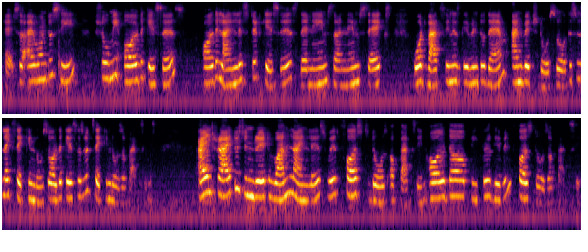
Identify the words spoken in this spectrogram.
Okay, so I want to see show me all the cases, all the line listed cases, their name, surname, sex, what vaccine is given to them and which dose. So this is like second dose. So all the cases with second dose of vaccines. I'll try to generate one line list with first dose of vaccine. All the people given first dose of vaccine.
